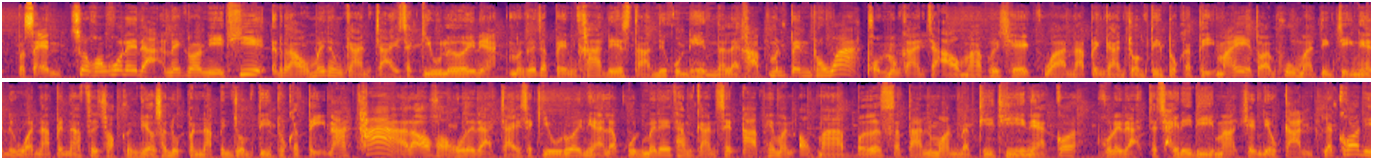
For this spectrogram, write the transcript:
30%ส่วนของโคเรดะในกรณีที่เราไม่ทำการจ่ายสกิลเลยเนี่ยมันก็จะเป็นค่าเดสตามที่คุณเห็นนั่นแหละครับมันเป็นเพราะว่าผมต้องการจะเอามาเพื่อเช็คว่านับเป็นการโจมตีปกติไหมตอนพุ่งมาจริงๆเนี่ยหรือว่านับเป็นนับเฟช็อคอย่างเดียวสรุปมันนับเป็นโจมตีปกตินะถ้าเราเอาของโคเรดะจ่ายสกิลด้วยเนี่ยแล้วคุณไม่ได้ทำการเซตอัพให้มันออกมาเบิร์สสตันมอนแบบทีๆเนี่ยก็โคเรดะจะใช้ได้ดีมากเช่นเดียวกัน และข้อดี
